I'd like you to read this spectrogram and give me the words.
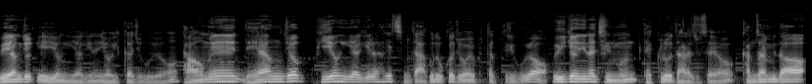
외향적 A형 이야기는 여기까지고요. 다음에 내향적 B형 이야기를 하겠습니다. 구독과 좋아요 부탁드리고요. 의견이나 질문 댓글로 달아주세요. 감사합니다.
